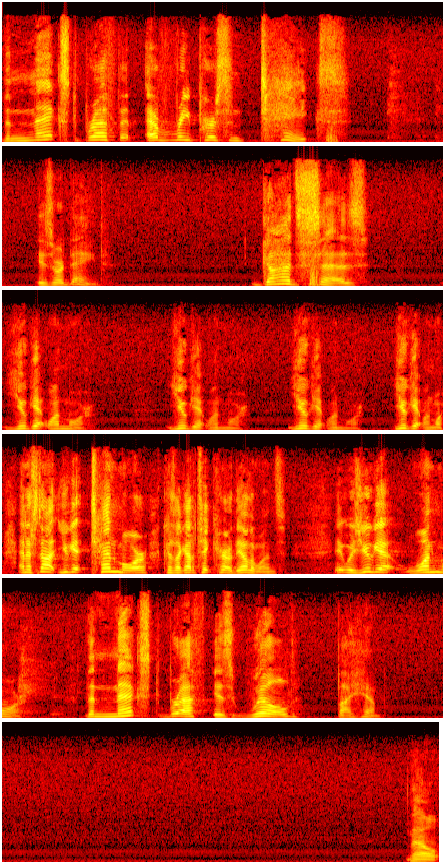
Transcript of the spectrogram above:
the next breath that every person takes is ordained. God says, you get one more. You get one more. You get one more. You get one more. And it's not you get 10 more because I got to take care of the other ones. It was you get one more. The next breath is willed by Him. Now,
